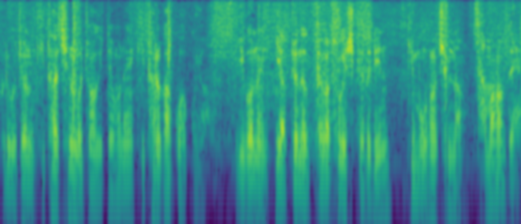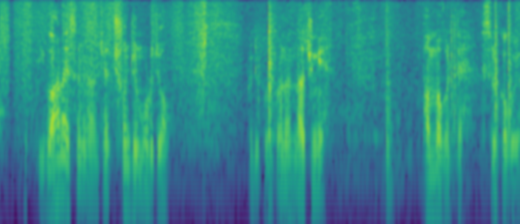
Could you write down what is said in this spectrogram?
그리고 저는 기타 치는 걸 좋아하기 때문에 기타를 갖고 왔고요. 이거는 이 앞전에 제가 소개시켜드린 김봉상 침낭 4만원대. 이거 하나 있으면 제가 추운 줄 모르죠. 그리고 이거는 나중에 밥 먹을 때 쓸 거고요.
